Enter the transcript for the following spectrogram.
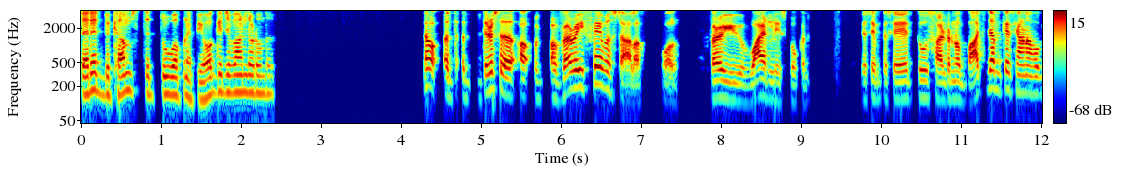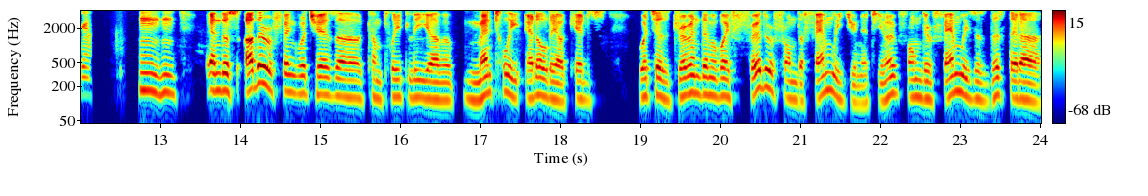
Then it becomes that tu apne pyo ke jawan ladonda. No, uh, uh, there's a, a, a, very famous dialogue, well, very widely spoken. They simply say, tu sadano baach jam ke ho gaya. Mm-hmm. And this other thing, which is a uh, completely uh, mentally addled our kids, which has driven them away further from the family unit, you know, from their families, is this that uh,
